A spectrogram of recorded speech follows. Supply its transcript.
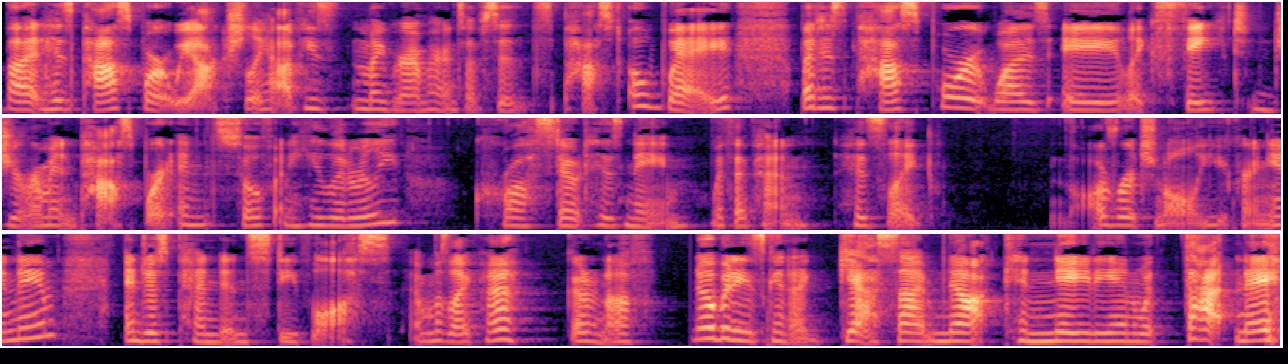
But his passport we actually have. He's my grandparents have since passed away, but his passport was a like faked German passport and it's so funny. He literally crossed out his name with a pen. His like original Ukrainian name and just penned in Steve Loss and was like, "Huh, good enough. Nobody's to guess I'm not Canadian with that name."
